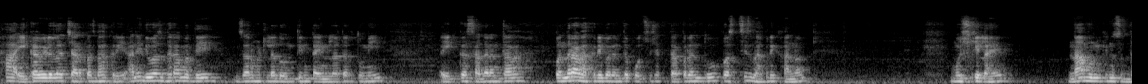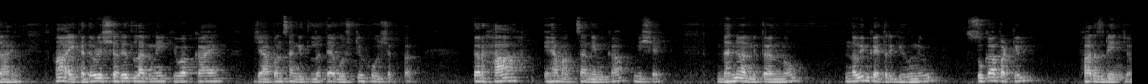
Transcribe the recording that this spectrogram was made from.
हा एका वेळेला चार पाच भाकरी आणि दिवसभरामध्ये जर म्हटलं दोन तीन टाईमला तर तुम्ही एक साधारणतः पंधरा भाकरीपर्यंत पोचू शकता परंतु पस्तीस भाकरी खाणं मुश्किल आहे. नामुमकिन सुद्धा आहे. हा एखाद्या वेळेस शर्यत लागणे किंवा काय जे आपण सांगितलं त्या गोष्टी होऊ शकतात. तर हा ह्या मागचा नेमका विषय. धन्यवाद मित्रांनो. नवीन काहीतरी घेऊन येऊ. सुका पाटील फारच डेंजर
